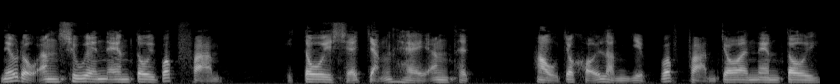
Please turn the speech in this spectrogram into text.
nếu đồ ăn xui anh em tôi vấp phạm, thì tôi sẽ chẳng hề ăn thịt, hầu cho khỏi làm dịp vấp phạm cho anh em tôi.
